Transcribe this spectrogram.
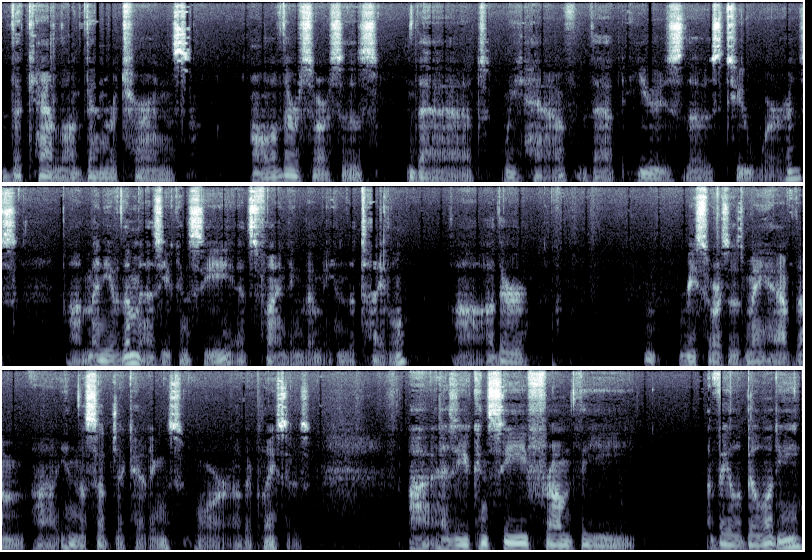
The catalog then returns all of the resources that we have that use those two words. Uh, many of them, as you can see, it's finding them in the title. Uh, other resources may have them uh, in the subject headings or other places. Uh, as you can see from the availability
